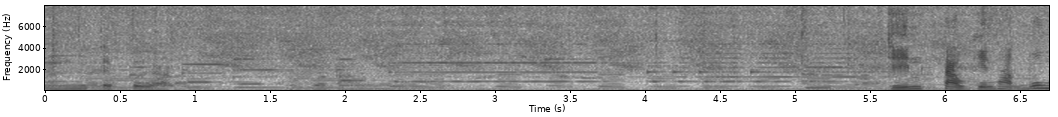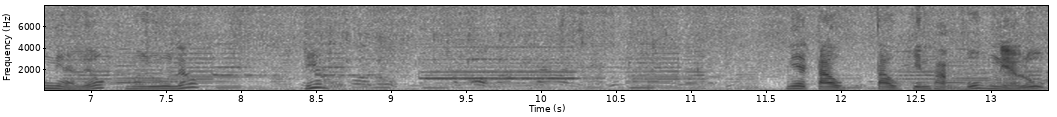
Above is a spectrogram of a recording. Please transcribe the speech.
มันมีแต่เปลือกกินเต่ากินผักบุ้งเนี่ยเร็วมาดูเร็วตัวเนี่ยเนี่ยเต่าเต่ากินผักบุ้งเนี่ยลูก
